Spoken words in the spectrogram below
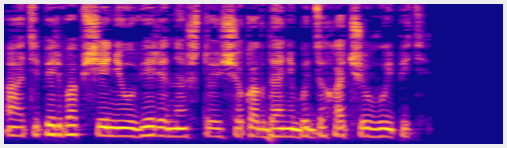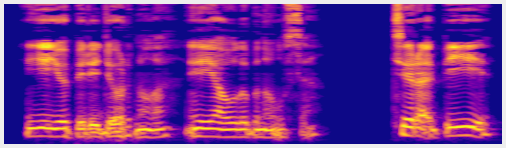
а теперь вообще не уверена, что еще когда-нибудь захочу выпить. Ее передернуло, и я улыбнулся. Терапии?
